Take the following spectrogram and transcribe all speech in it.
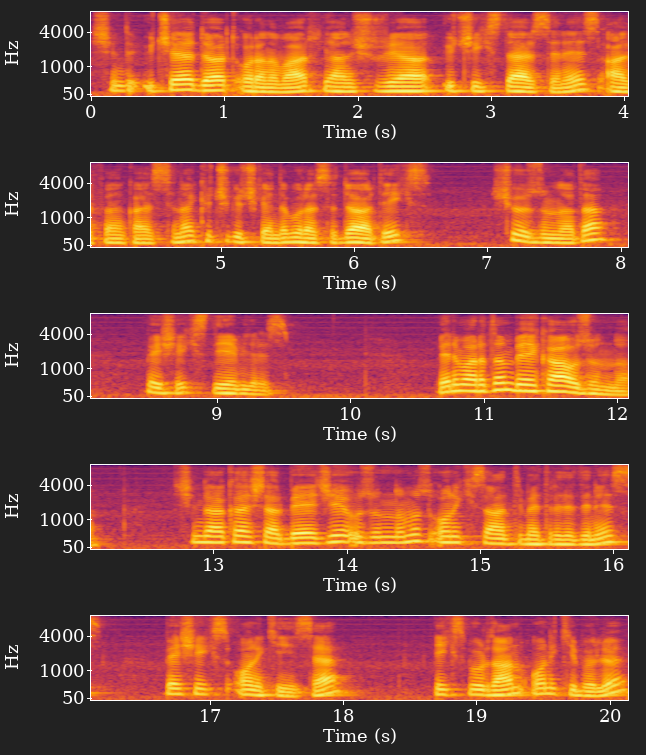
Şimdi 3'e 4 oranı var. Yani şuraya 3x derseniz alfanın karşısına küçük üçgende burası 4x. Şu uzunluğa da 5x diyebiliriz. Benim aradığım BK uzunluğu. Şimdi arkadaşlar BC uzunluğumuz 12 cm dediniz. 5x 12 ise x buradan 12 bölü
